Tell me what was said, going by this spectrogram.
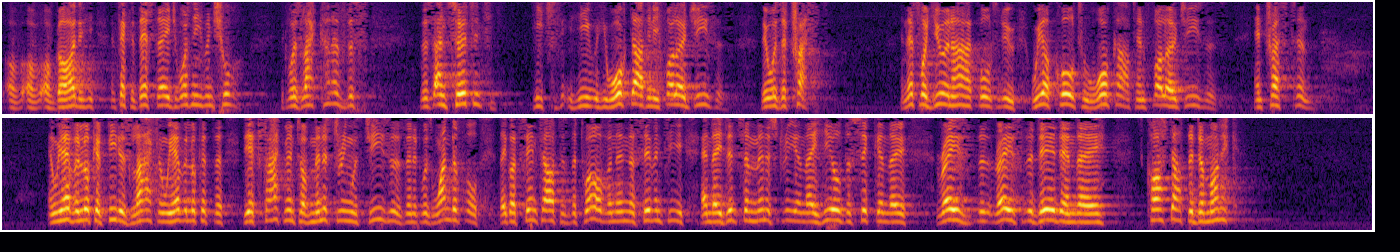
of, of, of God. He, in fact, at that stage, he wasn't even sure. It was like kind of this, this uncertainty. He, he, he walked out and he followed Jesus. There was a trust. And that's what you and I are called to do. We are called to walk out and follow Jesus and trust Him. And we have a look at Peter's life and we have a look at the, the excitement of ministering with Jesus and it was wonderful. They got sent out as the 12 and then the 70 and they did some ministry and they healed the sick and they raised the, raised the dead and they cast out the demonic.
